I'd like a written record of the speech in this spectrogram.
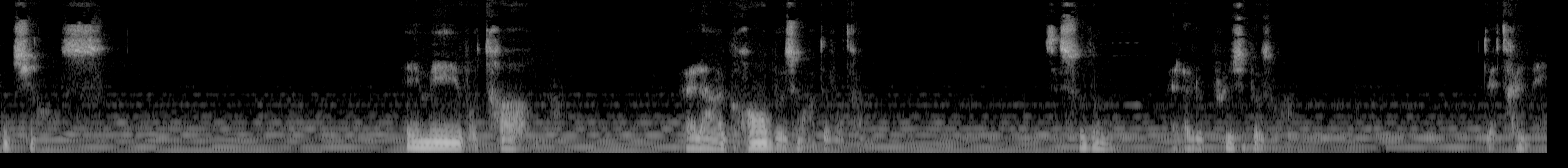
conscience. Aimez votre âme. Elle a un grand besoin de votre amour. C'est ce dont elle a le plus besoin, d'être aimée.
